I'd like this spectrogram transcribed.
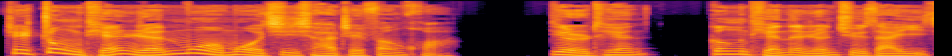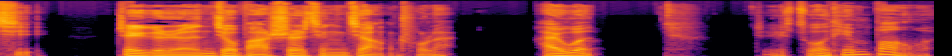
这种田人默默记下这番话。第二天耕田的人聚在一起，这个人就把事情讲出来，还问：这昨天傍晚。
